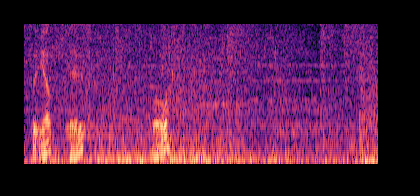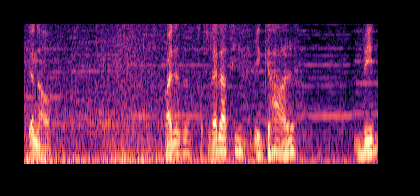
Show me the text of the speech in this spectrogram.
zuerst fällt. Oh. Genau. Weil es ist relativ egal, wen,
